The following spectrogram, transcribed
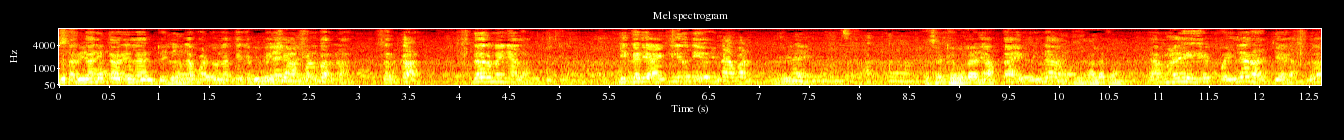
सरकारी कार्यालयात ट्रेनिंगला पाठवणार. त्याचे पैसे आपण भरणार. सरकार दर महिन्याला. ही कधी ऐकली होती योजना आपण? आता तसं ठेवलंय ही आता ऐकली ना. झालं का त्यामुळे हे पहिलं राज्य आहे आपलं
